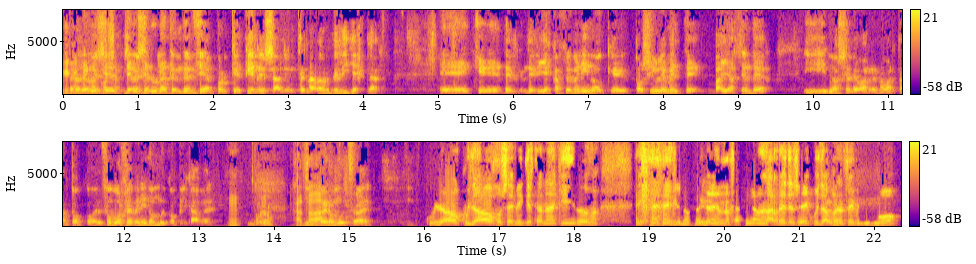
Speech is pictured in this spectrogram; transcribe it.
De pero debe ser, debe ser una tendencia porque tienes al entrenador del Illescas, eh, que, del, del femenino, que posiblemente vaya a ascender y no se le va a renovar tampoco. El fútbol femenino es muy complicado, ¿eh? Mm. Bueno, Calzada. pero mucho, ¿eh? cuidado, cuidado, José que están aquí los, que nos meten, nos castigan en las redes, eh. Cuidado con el feminismo.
